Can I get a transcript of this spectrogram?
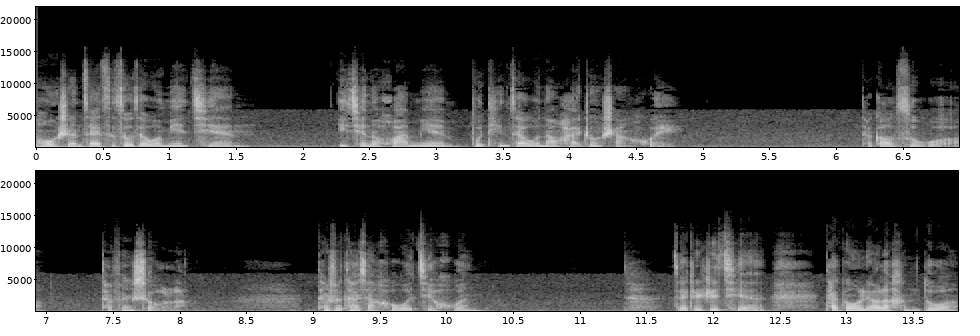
洪生再次坐在我面前，以前的画面不停在我脑海中闪回。他告诉我，他分手了。他说他想和我结婚。在这之前，他跟我聊了很多。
